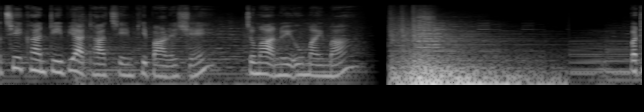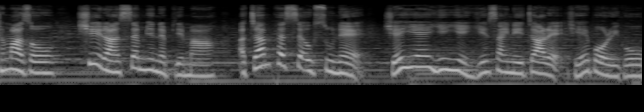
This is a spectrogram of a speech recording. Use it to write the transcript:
အခြေခံတင်ပြထားခြင်းဖြစ်ပါတယ်ရှင်။ကျွန်မຫນွေဦးမိုင်းပါ။ပထမဆုံးရှေ့ရန်ဆက်မြင့်တဲ့ပြင်မှာအကြမ်းဖက်ဆက်အုပ်စုနဲ့ရဲရဲရင်ရင်ရင်ဆိုင်နေကြတဲ့ရဲဘော်တွေကို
